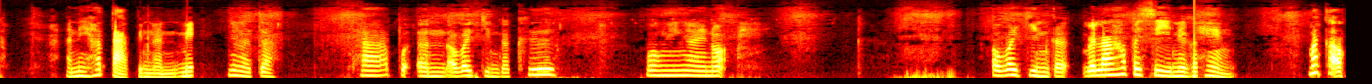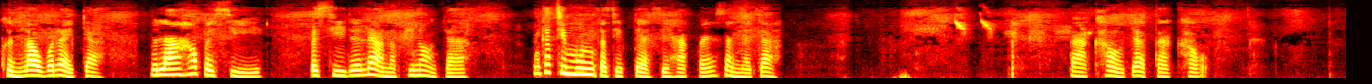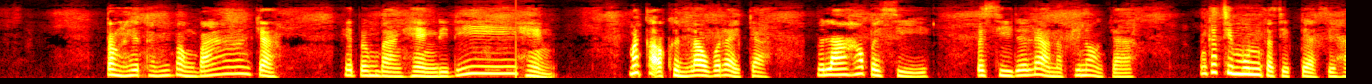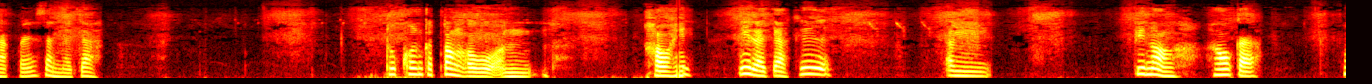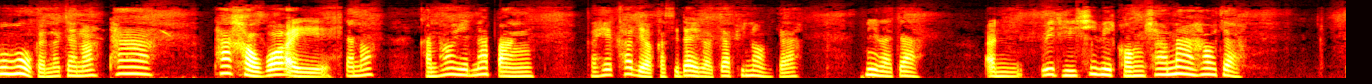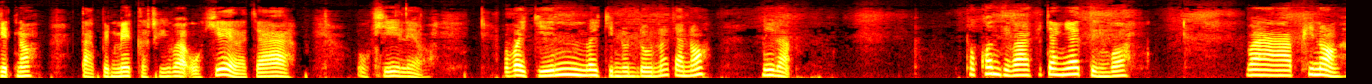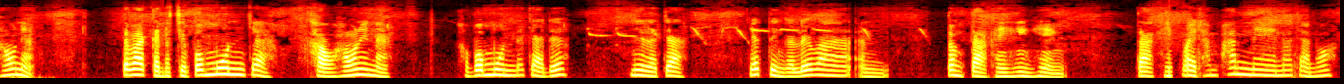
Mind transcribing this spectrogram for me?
อันนี้ถ้าตากเป็นอันเม็ดนี่แหละจ้ะถ้าเอินเอาไว้กินก็คือว่าง่ายๆเนาะเอาไว้กินก็เวลาเข้าไปสีเนี่ยก็แห้งมันก็เอาขึ้นเล่าบ่ได้จ้ะเวลาเข้าไปสีไปสีได้แล้วนะพี่น้องจ้ะมันก็สิมุนกับสิแตกสิหักไปสั่นนะจ้ะตาเข้าจ้ะตาเข้า ต้องเฮ็ดให้มันบางบางๆจ้ะเฮ็ดบางบางๆแห้งดีๆแห้งมันก็เอาขึ้นเล่าบ่ได้จ้ะเวลาเฮาไปสีไปสีได้แล้วนะพี่น้องจ้ะมันก็สิมุนกับสิแตกสิหักไปสั่นนะจ้ะทุกคนก็ต้องเอาอันเขาให้ นี่แหละจ้ะคือ อัน พี่น้องเฮากะฮู้ฮู้กันนะจ้ะเนาะถ้าถ้าเขาบ่ไอ้กันเนาะ ขันเฮาเฮ็ดหน้าปังก็เฮ็ดข้าวเดียวก็สิได้แล้วจ้ะพี่น้องจ้ะนี่แหละจ้ะอันวิถีชีวิตของชาวนาเฮาจ้ะเฮ็ดเนาะตากเป็นเม็ดก็ถือว่าโอเคละจ้าโอเคแล้วไว้กินไว้กินโดนๆเนาะจ้ะเนาะนี่แหละทุกคนสิว่าพี่จังแย่ตึงบ่ว่าพี่น้องเฮาเนี่ย แต่ว่ากันจะบ่มุนจ้ะเขาเฮานี่น่ะเขาบ่มุนเด้จ้ะเด้อนี่แหละจ้ะ แย่ตึงกันเลยว่า อันต้องตากให้แห้งๆ ตากให้ไว้ทำพันแน่เนาะจ้ะเนาะ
